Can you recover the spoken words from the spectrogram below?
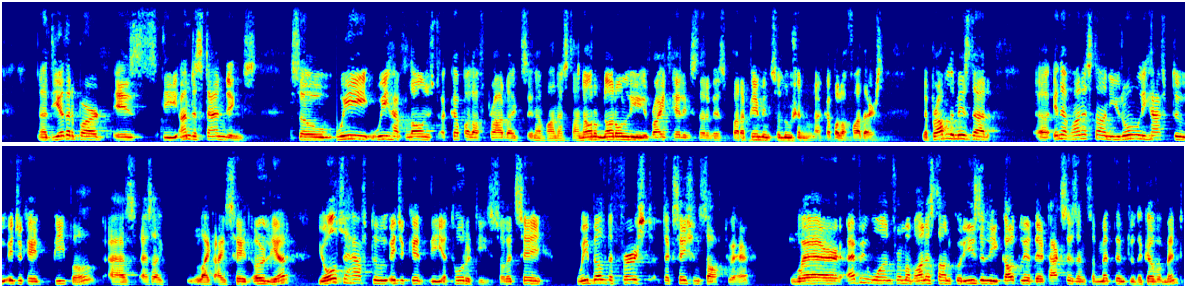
Uh, the other part is the understandings so we we have launched a couple of products in Afghanistan, not not only ride-hailing service, but a payment solution, a couple of others. The problem is that uh, in Afghanistan, you don't only have to educate people, as as I like I said earlier. You also have to educate the authorities. So let's say we built the first taxation software where everyone from Afghanistan could easily calculate their taxes and submit them to the government.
